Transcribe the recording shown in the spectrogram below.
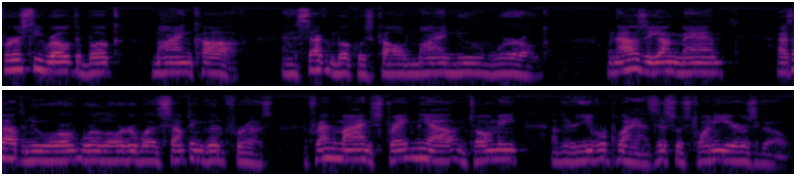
First he wrote the book Mein Kampf, and the second book was called My New World. When I was a young man, I thought the New World Order was something good for us. A friend of mine straightened me out and told me of their evil plans. This was 20 years ago.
